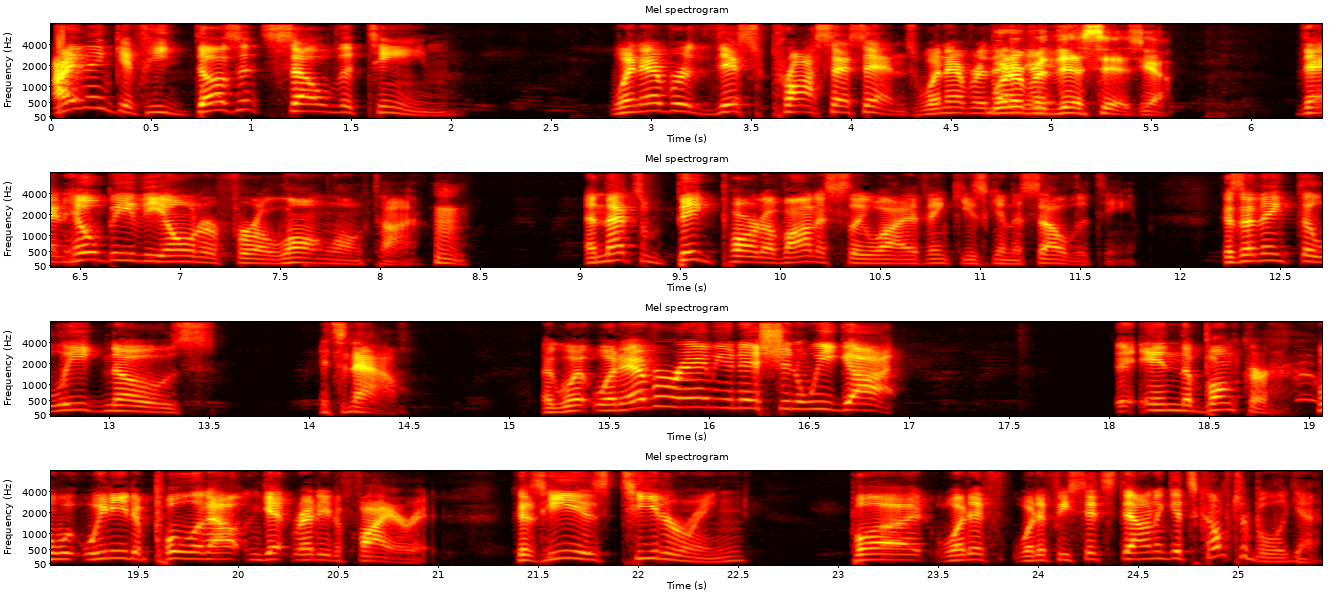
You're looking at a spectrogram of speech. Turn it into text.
I think if he doesn't sell the team whenever this process ends, whenever Whatever is, this is, yeah. then he'll be the owner for a long, long time. Hmm. And that's a big part of honestly why I think he's going to sell the team because I think the league knows it's now. Like wh- whatever ammunition we got in the bunker, we need to pull it out and get ready to fire it because he is teetering. But what if what if he sits down and gets comfortable again?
